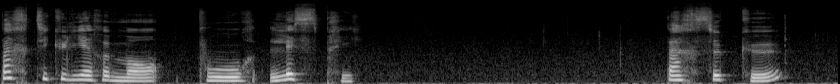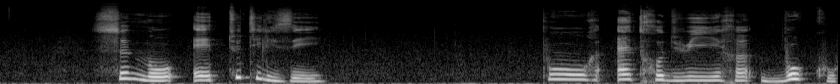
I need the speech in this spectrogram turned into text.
particulièrement pour l'esprit parce que ce mot est utilisé pour introduire beaucoup,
